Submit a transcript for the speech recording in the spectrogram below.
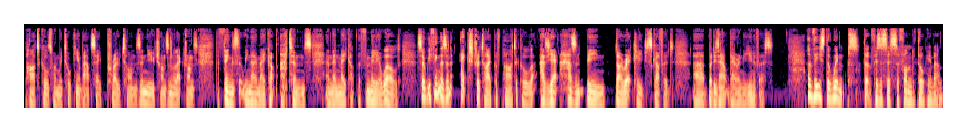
particles when we're talking about, say, protons and neutrons and electrons, the things that we know make up atoms and then make up the familiar world. So we think there's an extra type of particle that as yet hasn't been directly discovered, uh, but is out there in the universe. Are these the WIMPs that physicists are fond of talking about?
